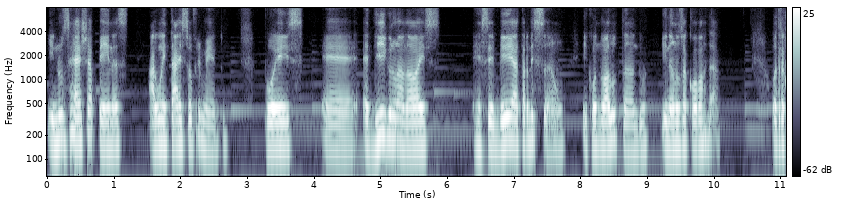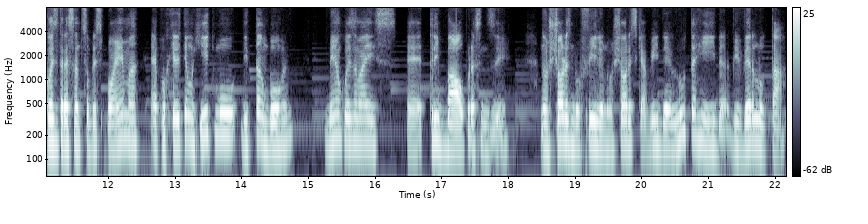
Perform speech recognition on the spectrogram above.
e nos resta apenas aguentar esse sofrimento. Pois é, é digno a nós receber a tradição e continuar lutando e não nos acovardar. Outra coisa interessante sobre esse poema é porque ele tem um ritmo de tambor, né? bem uma coisa mais é, tribal, por assim dizer. Não chores, meu filho, não chores que a vida é luta reída, viver é lutar.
